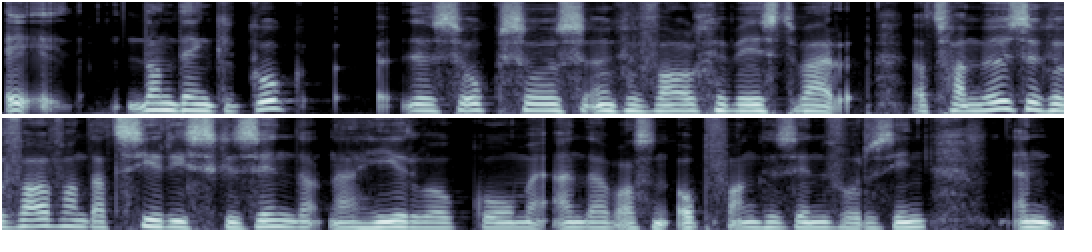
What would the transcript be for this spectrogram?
eh, dan denk ik ook, er is ook zo een geval geweest waar dat fameuze geval van dat Syrisch gezin dat naar hier wou komen en daar was een opvanggezin voorzien en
